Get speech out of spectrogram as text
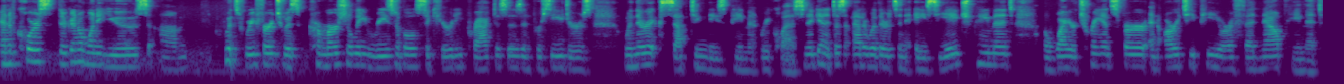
And of course, they're going to want to use um, what's referred to as commercially reasonable security practices and procedures when they're accepting these payment requests. And again, it doesn't matter whether it's an ACH payment, a wire transfer, an RTP, or a FedNow payment.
